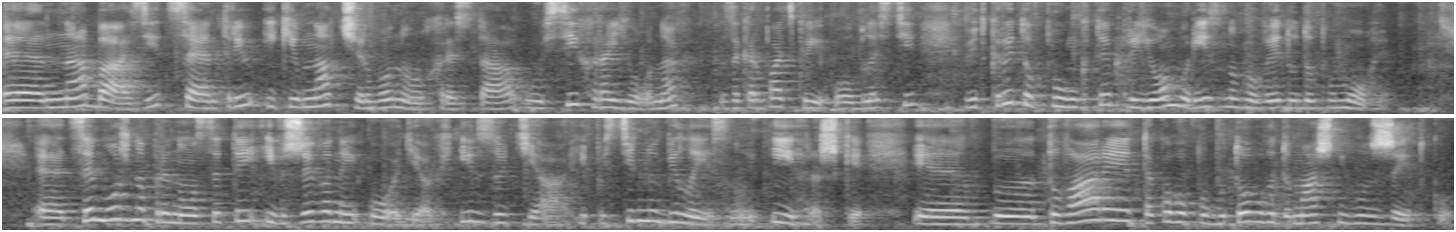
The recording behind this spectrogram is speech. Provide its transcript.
е, на базі центрів і кімнат Червоного Христа у всіх районах Закарпатської області відкрито пункти прийому різного виду допомоги. Е, Це можна приносити і вживаний одяг, і взуття, і постільну білизну, іграшки, е, товари такого побутового домашнього вжитку.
